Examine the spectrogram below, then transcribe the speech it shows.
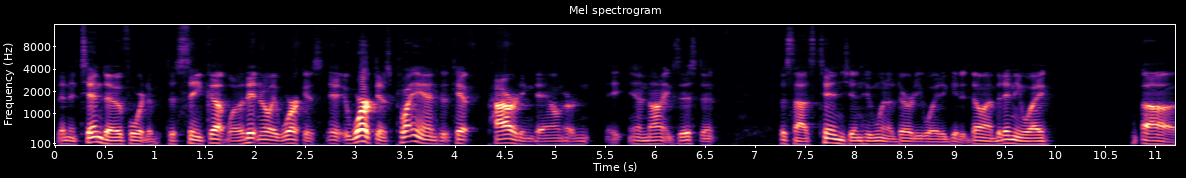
the Nintendo for it to, to, sync up. Well, it didn't really work as it worked as planned. It kept pirating down or you know, non-existent besides Tengen, who went a dirty way to get it done. But anyway, uh,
